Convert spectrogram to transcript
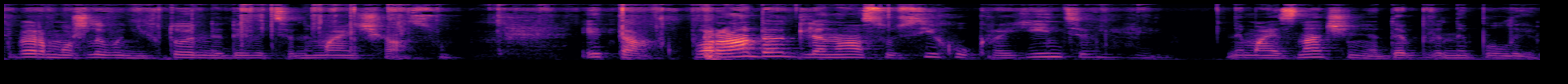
тепер, можливо, ніхто і не дивиться, немає часу. І так, порада для нас, усіх українців, немає значення, де б ви не були,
